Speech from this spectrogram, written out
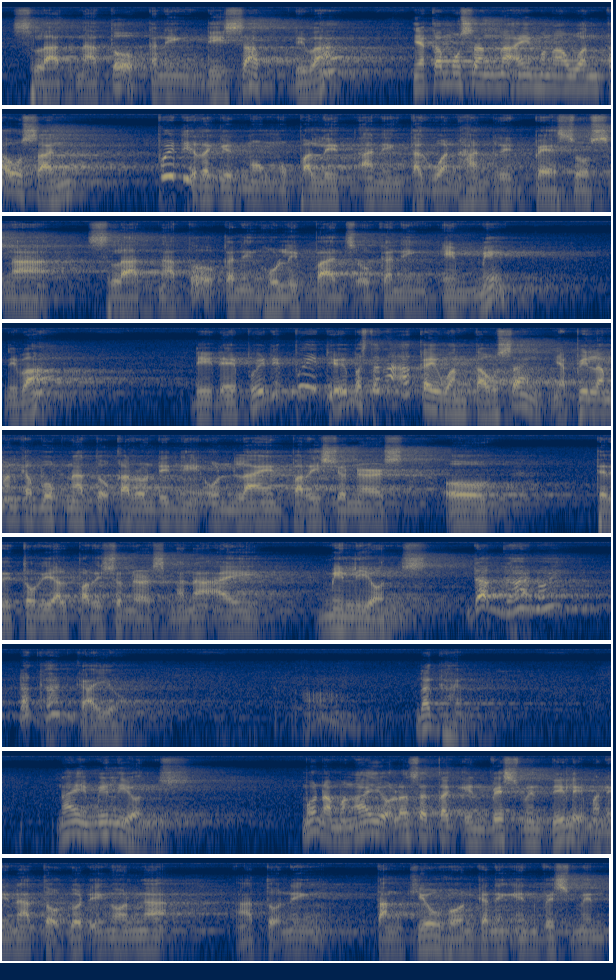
slot na to, kaning DSAP, di ba? Nya kamusang na ay mga 1,000, pwede ragid mong mo palit aning tag 100 pesos nga slot na to kaning holy pads o kaning emme di ba? Di day pwede pwede. Basta na kay 1000 nya pila man kabuk nato karon dinhi online parishioners o territorial parishioners nga naay millions. Daghan oy. Daghan kayo. Oh, daghan. Naay millions. Mo na mangayo lang sa tag investment dili man ni nato. God ingon nga ato ning tangkyohon kaning investment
